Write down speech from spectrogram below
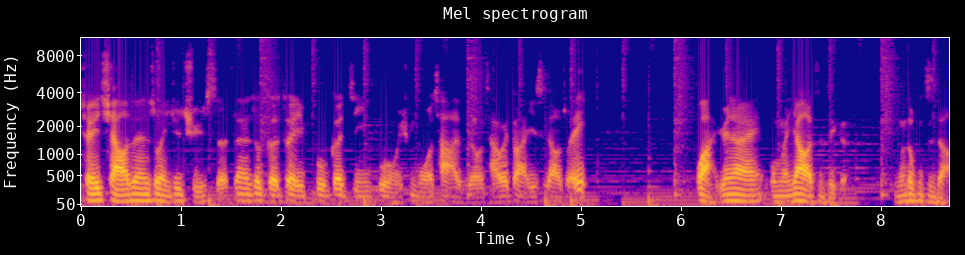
推敲，甚至说你去取舍，甚至说各退一步，各进一步，我们去摩擦的时候，才会突然意识到说，哎，哇，原来我们要的是这个，我们都不知道。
